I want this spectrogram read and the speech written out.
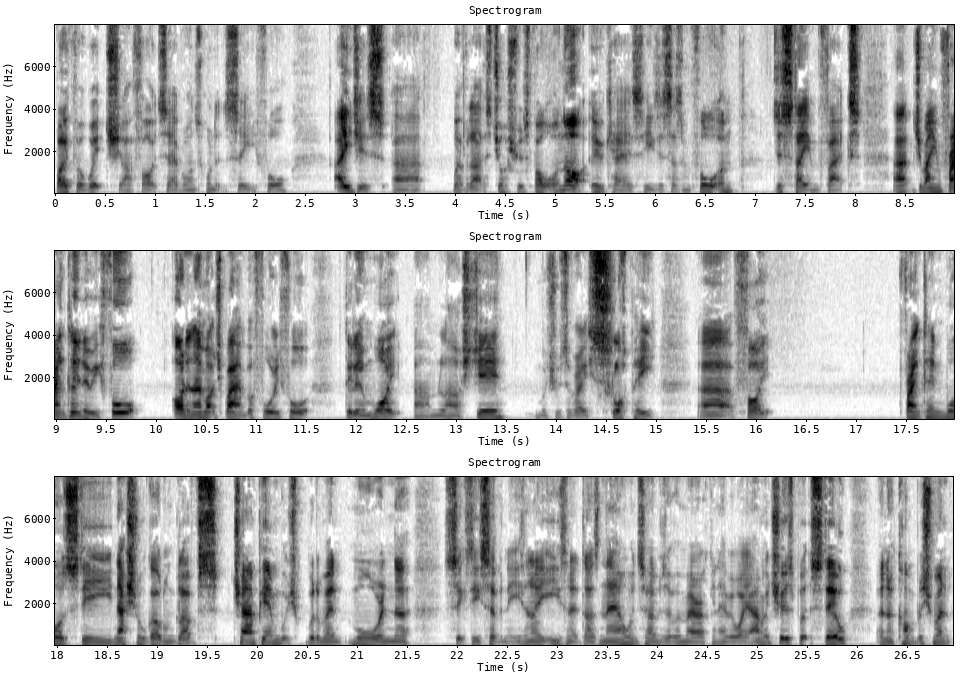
both of which are fights that everyone's wanted to see for ages. Uh, whether that's Joshua's fault or not, who cares? He just hasn't fought them. Just stating facts. Uh, Jermaine Franklin, who he fought, I don't know much about him before he fought Dillian Whyte um, last year, which was a very sloppy uh, fight. Franklin was the National Golden Gloves champion, which would have meant more in the 60s, 70s, and 80s than it does now in terms of American heavyweight amateurs, but still an accomplishment.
